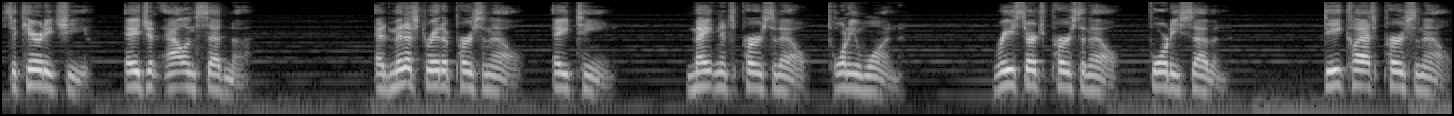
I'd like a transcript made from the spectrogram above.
Security Chief. Agent Alan Sedna Administrative Personnel 18 Maintenance Personnel 21 Research Personnel 47 D-Class Personnel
